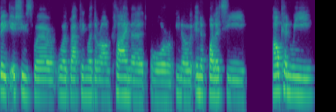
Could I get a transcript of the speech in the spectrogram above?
big issues we're we're grappling with around climate or you know inequality. How can we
